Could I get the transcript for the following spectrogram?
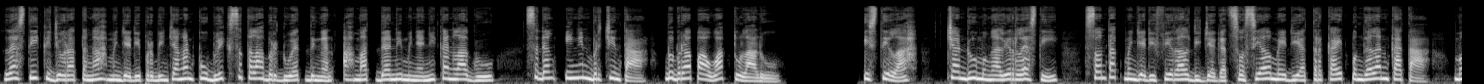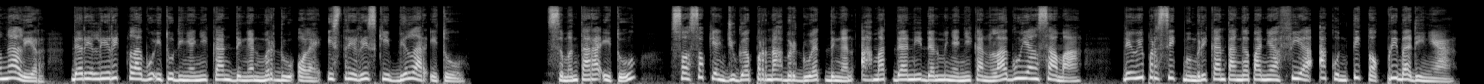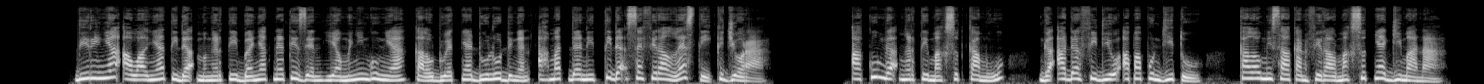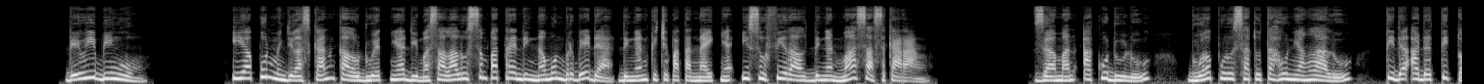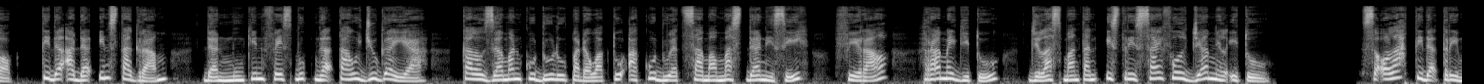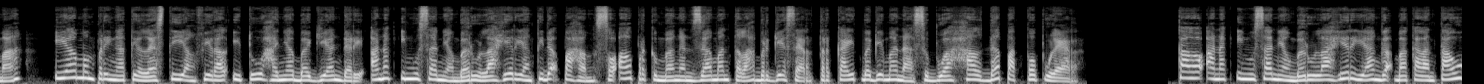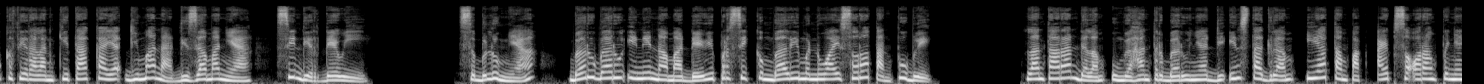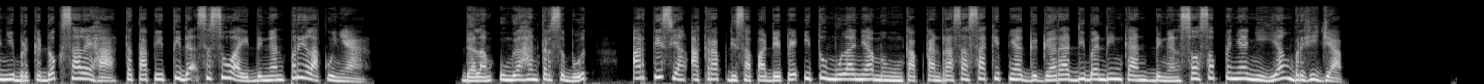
Lesti Kejora tengah menjadi perbincangan publik setelah berduet dengan Ahmad Dhani menyanyikan lagu Sedang Ingin Bercinta beberapa waktu lalu. Istilah candu mengalir Lesti sontak menjadi viral di jagat sosial media terkait penggalan kata mengalir dari lirik lagu itu dinyanyikan dengan merdu oleh istri Rizky Bilar itu. Sementara itu, sosok yang juga pernah berduet dengan Ahmad Dhani dan menyanyikan lagu yang sama, Dewi Persik memberikan tanggapannya via akun TikTok pribadinya. Dirinya awalnya tidak mengerti banyak netizen yang menyinggungnya kalau duetnya dulu dengan Ahmad Dhani tidak seviral Lesti Kejora. Aku nggak ngerti maksud kamu, nggak ada video apa pun gitu. Kalau misalkan viral maksudnya gimana? Dewi bingung. Ia pun menjelaskan kalau duetnya di masa lalu sempat trending namun berbeda dengan kecepatan naiknya isu viral dengan masa sekarang. Zaman aku dulu, 21 tahun yang lalu, tidak ada TikTok, tidak ada Instagram, dan mungkin Facebook nggak tahu juga ya, kalau zamanku dulu pada waktu aku duet sama Mas Dani sih, viral, rame gitu, jelas mantan istri Saiful Jamil itu. Seolah tidak terima, ia memperingati Lesti yang viral itu hanya bagian dari anak ingusan yang baru lahir yang tidak paham soal perkembangan zaman telah bergeser terkait bagaimana sebuah hal dapat populer. Kalau anak ingusan yang baru lahir ya nggak bakalan tahu keviralan kita kayak gimana di zamannya, sindir Dewi. Sebelumnya, baru-baru ini nama Dewi Persik kembali menuai sorotan publik. Lantaran dalam unggahan terbarunya di Instagram, ia tampak aib seorang penyanyi berkedok saleha tetapi tidak sesuai dengan perilakunya. Dalam unggahan tersebut, Artis yang akrab disapa DP itu mulanya mengungkapkan rasa sakitnya gegara dibandingkan dengan sosok penyanyi yang berhijab.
